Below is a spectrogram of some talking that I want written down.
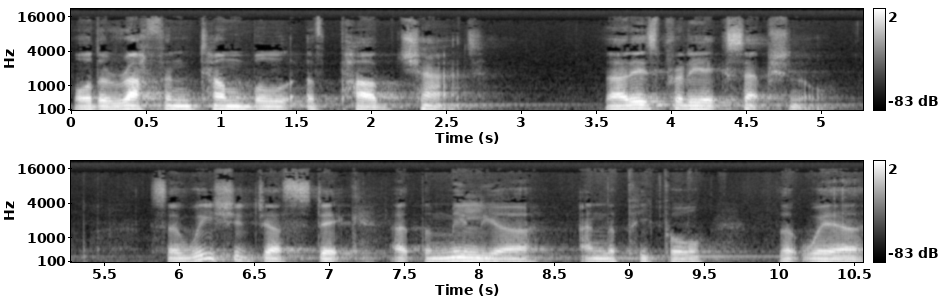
or the rough and tumble of pub chat. That is pretty exceptional. So we should just stick at the milieu and the people that we're,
